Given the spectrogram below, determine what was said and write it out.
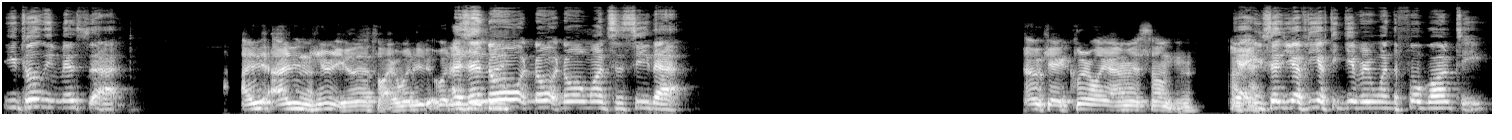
You totally missed that. I I didn't hear you. That's why. What did what did I said say? no, no, no one wants to see that. Okay, clearly I missed something. Yeah, Okay. you said you have to, you have to give everyone the full Monty.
